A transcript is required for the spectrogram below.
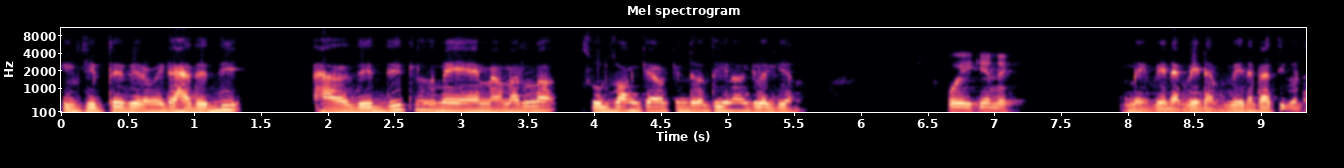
ඊජිප්තේ පිරමිට හැදෙද්දි හැදෙද්දිත් මේ මැමරලා සුල් සංඛ්‍යාවක් ඉඳල තියෙන කියලා කියන ඔය කියන්නේ මේ වෙන වෙන වෙන පැතිවල.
